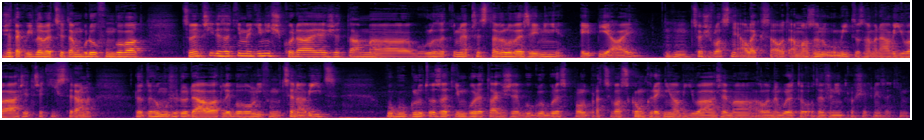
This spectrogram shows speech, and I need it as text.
Že takovýhle věci tam budou fungovat. Co mi přijde zatím jediný škoda je, že tam eh, Google zatím nepředstavil veřejný API, Mhm. což vlastně Alexa od Amazonu umí, to znamená vývojáři třetích stran do toho můžou dodávat libovolné funkce navíc. U Google to zatím bude tak, že Google bude spolupracovat s konkrétníma vývářema, ale nebude to otevřený pro všechny zatím.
